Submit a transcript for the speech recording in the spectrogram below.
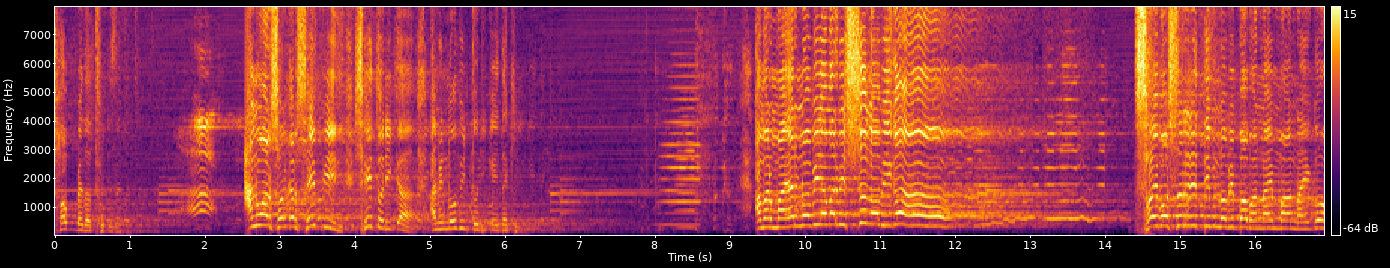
সব বেদা থেকে যাবে। আনোয়ার সরকার সেই পীর, সেই তরিকা, আমি নবীর তরিকায় দেখি। আমার মায়ের নবী, আমার বিশ্ব নবী গো। ছয় বছরের তিম নবী বাবা নাই, মা নাই গো।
